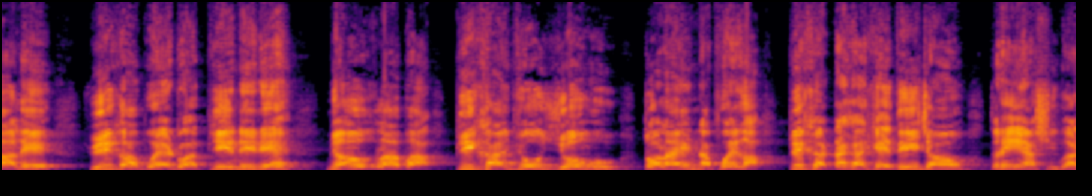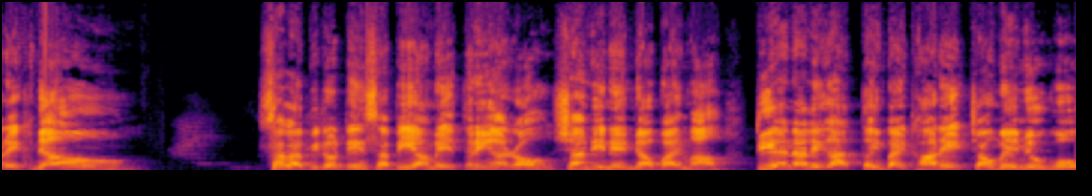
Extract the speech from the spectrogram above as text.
ကလည်းရွေးကောက်ပွဲအတွက်ပြင်နေတဲ့မြောက်ကလာပပြည်ခိုင်ဖြိုးရုံးကိုတော်လိုင်းနှစ်ဖွဲ့ကပြစ်ခတ်တိုက်ခိုက်ခဲ့သေးကြောင်းသတင်းရရှိပါတယ်ခင်ဗျာ။ ဆက်လက်ပြီးတော့တင်ဆက်ပေးရမယ့်သတင်းကတော့ရှမ်းပြည်နယ်မြောက်ပိုင်းမှာ TNL ကသိမ်းပိုက်ထားတဲ့ကြောင်မဲမြို့ကို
